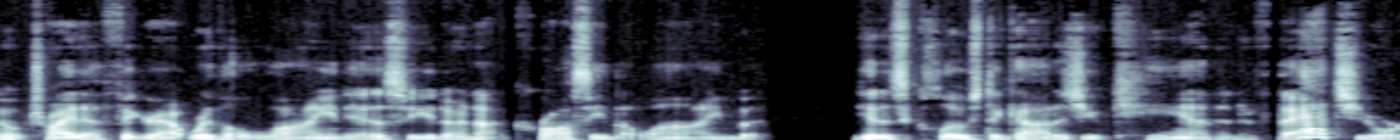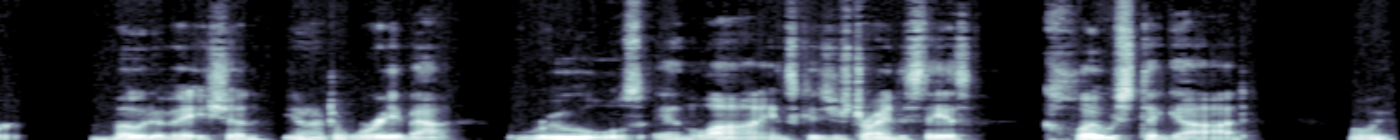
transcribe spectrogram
Don't try to figure out where the line is so you're not crossing the line, but get as close to God as you can. And if that's your motivation, you don't have to worry about rules and lines because you're trying to stay as close to God. When we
